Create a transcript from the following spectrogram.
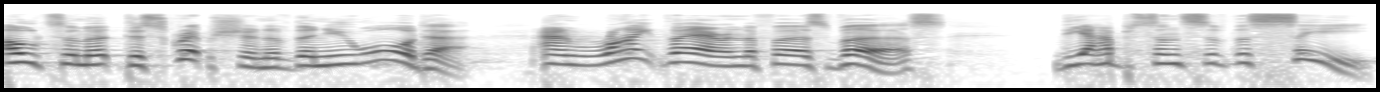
ultimate description of the new order. And right there in the first verse, the absence of the sea.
